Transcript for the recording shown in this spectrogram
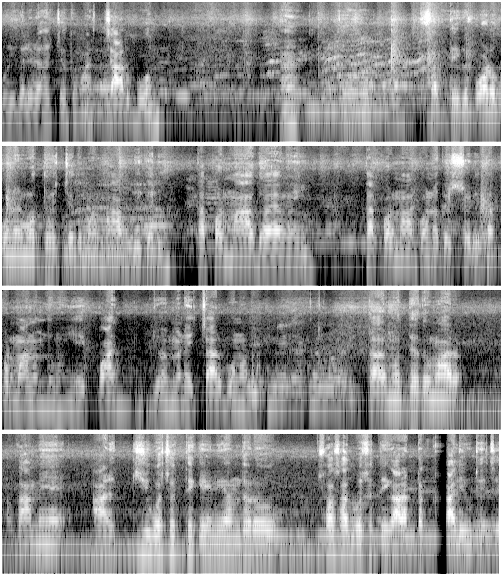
বুড়ি কালীরা হচ্ছে তোমার চার বোন হ্যাঁ? তো সব থেকে বড় বোনের মধ্যে হচ্ছে তোমার মা বুড়ি কালী তারপর মা দয়াময়ী তারপর মা গণকেশ্বরী, তারপর মা আনন্দময়ী। এই পাঁচ মানে চার বোন ওরা। তার মধ্যে তোমার গ্রামে আর কিছু বছর থেকে নিয়ম ধরো ছ সাত বছর থেকে আর একটা কালী উঠেছে,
